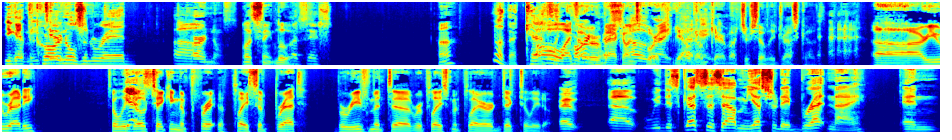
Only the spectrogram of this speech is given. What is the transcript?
You got me the too. Cardinals in red. Um, Cardinals. Well, it's St. but Louis. There's- Huh? No, the Catholic Oh, I thought we were back on Oh, sports. right, Yeah, I don't care about your silly dress codes. uh, are you ready? Toledo Yes. taking the pr- place of Brett, bereavement uh, replacement player Dick Toledo. All right. Uh, we discussed this album yesterday, Brett and I, and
